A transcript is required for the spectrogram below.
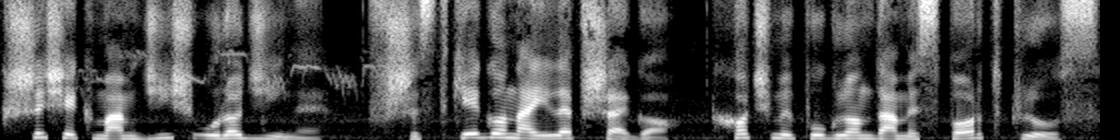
Krzysiek mam dziś urodziny. Wszystkiego najlepszego. Chodźmy poglądamy Sport Plus.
